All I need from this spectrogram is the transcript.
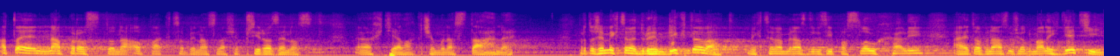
A to je naprosto naopak, co by nás naše přirozenost eh, chtěla, k čemu nás táhne. Protože my chceme druhým diktovat, my chceme, aby nás druzí poslouchali a je to v nás už od malých dětí.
